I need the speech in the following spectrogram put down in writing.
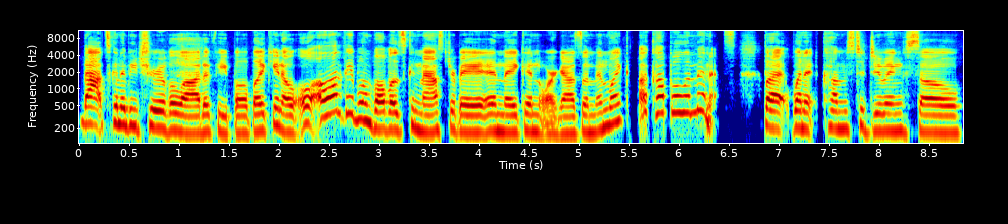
that's going to be true of a lot of people. Like, you know, a lot of people in vulvas can masturbate and they can orgasm in like a couple of minutes. But when it comes to doing so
